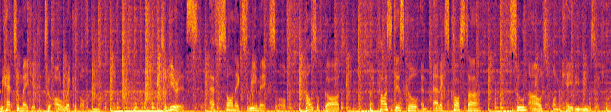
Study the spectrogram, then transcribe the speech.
we had to make it to our record of the month. So here is F.Sonik's remix of House of God by Kaiserdisco and Alex Costa, soon out on KD Music.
